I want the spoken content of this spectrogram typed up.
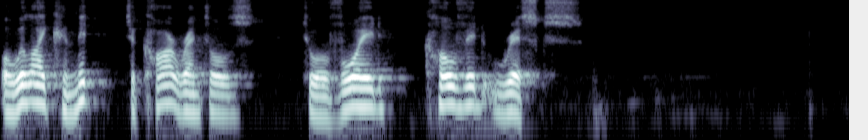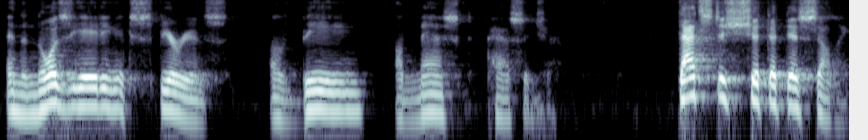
Or will I commit to car rentals to avoid COVID risks and the nauseating experience of being a masked passenger? That's the shit that they're selling.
